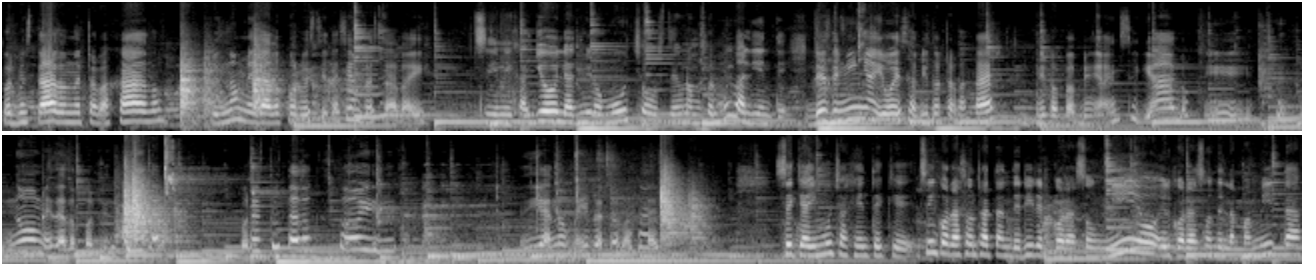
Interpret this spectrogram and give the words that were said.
Por mi estado no he trabajado, pues no me he dado por vestida, siempre estaba ahí. Sí, mija, yo le admiro mucho. Usted es una mujer muy valiente. Desde niña yo he sabido trabajar, mi papá me ha enseñado y no me he dado por vestida. Por estado que estoy, ya no me he ido a trabajar. Sé que hay mucha gente que sin corazón tratan de herir el corazón mío, el corazón de la mamita.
